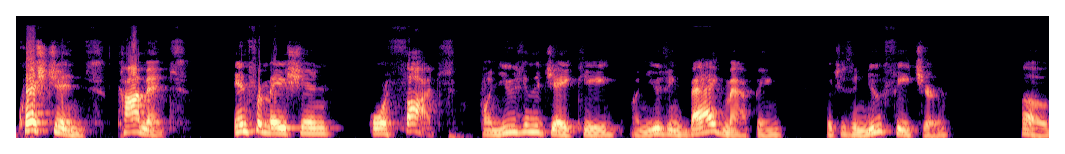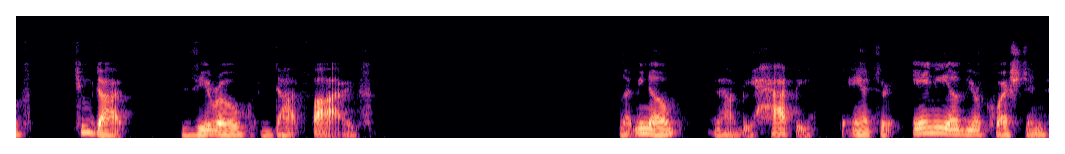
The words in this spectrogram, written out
Questions, comments, information, or thoughts on using the J key, on using bag mapping, which is a new feature of 2.0.5. Let me know, and I'll be happy to answer any of your questions,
